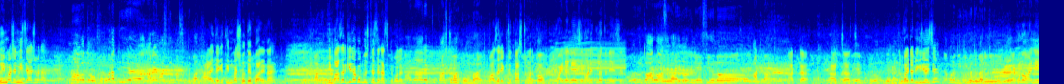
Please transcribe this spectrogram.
দুই মাসের নিচে আসবে না? আড়াই থেকে তিন মাস হতে পারে না? বাজার কীরকম বুঝতেছেন আজকে বলেন? বাজার একটু কাস্টমার কম ভাই। বাজারে একটু কাস্টমার কম। কয়টা নিয়েছেন? অনেকগুলো তো নিয়েছেন। গরু তো আরও আছে ভাই। গরু নিয়েছি হলো আটটা। আটটা? আচ্ছা আচ্ছা। কয়টা বিক্রি হয়েছে? এখনও বিক্রি করতে পারিনি। এখনও হয়নি?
